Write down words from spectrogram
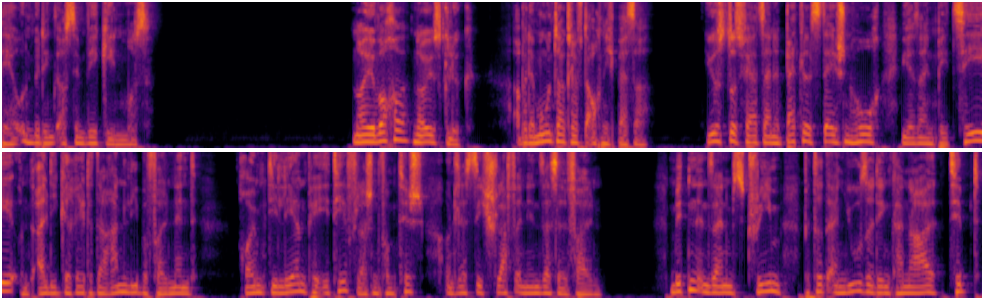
der er unbedingt aus dem Weg gehen muss. Neue Woche, neues Glück. Aber der Montag läuft auch nicht besser. Justus fährt seine Battle Station hoch, wie er seinen PC und all die Geräte daran liebevoll nennt, räumt die leeren PET-Flaschen vom Tisch und lässt sich schlaff in den Sessel fallen. Mitten in seinem Stream betritt ein User den Kanal, tippt,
